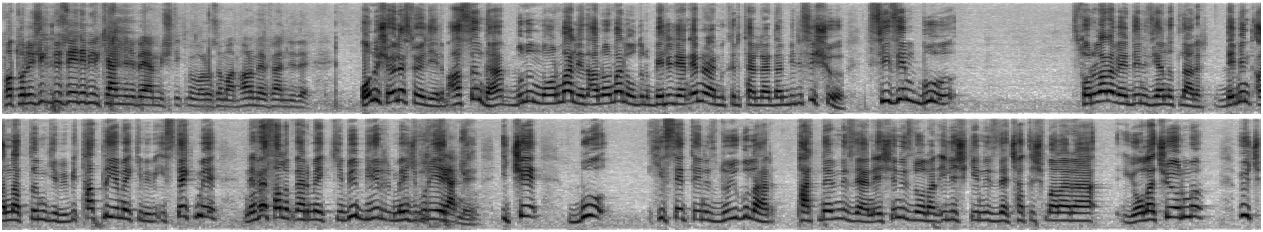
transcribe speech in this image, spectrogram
patolojik düzeyde bir kendini beğenmişlik mi var o zaman hanımefendi de? Onu şöyle söyleyelim. Aslında bunun normal ya da anormal olduğunu belirleyen en önemli kriterlerden birisi şu. Sizin bu sorulara verdiğiniz yanıtlar demin anlattığım gibi bir tatlı yemek gibi bir istek mi, nefes alıp vermek gibi bir mecburiyet İhtiyaç mi? mı? İki, bu hissettiğiniz duygular partnerinizle yani eşinizle olan ilişkinizde çatışmalara yol açıyor mu? Üç,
